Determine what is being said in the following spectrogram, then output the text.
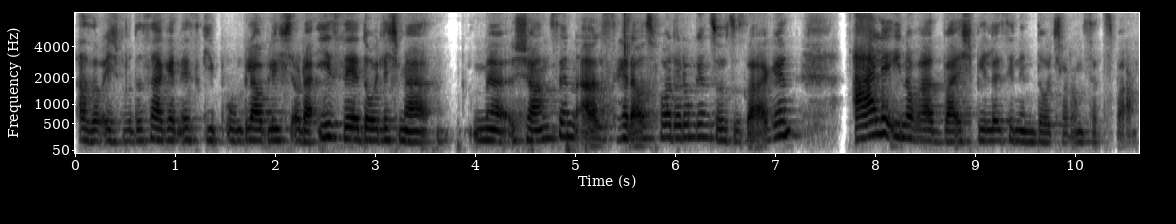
Also ich würde sagen, es gibt unglaublich oder ich sehe deutlich mehr, mehr Chancen als Herausforderungen sozusagen. Alle Innovatbeispiele sind in Deutschland umsetzbar.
